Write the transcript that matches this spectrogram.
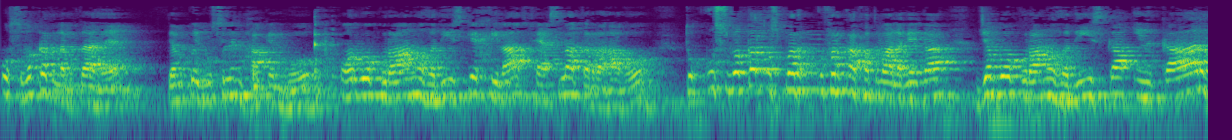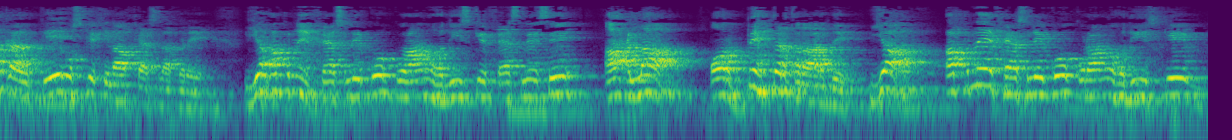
اس وقت لگتا ہے جب کوئی مسلم حاکم ہو اور وہ قرآن و حدیث کے خلاف فیصلہ کر رہا ہو، تو اس وقت اس پر کفر کا فتویٰ لگے گا جب وہ قرآن و حدیث کا انکار کر کے اس کے خلاف فیصلہ کرے۔ یا اپنے فیصلے کو قرآن و حدیث کے فیصلے سے اعلی اور بہتر قرار دے یا اپنے فیصلے کو قرآن و حدیث کے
